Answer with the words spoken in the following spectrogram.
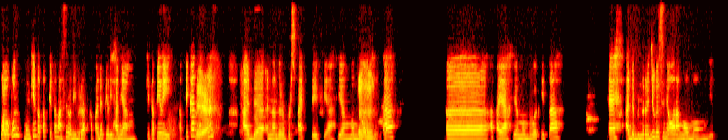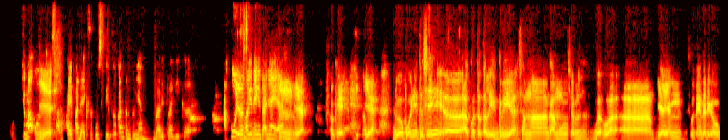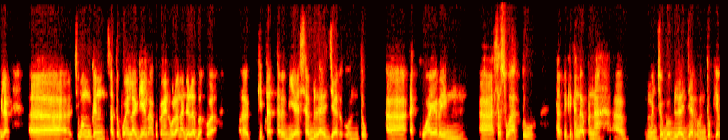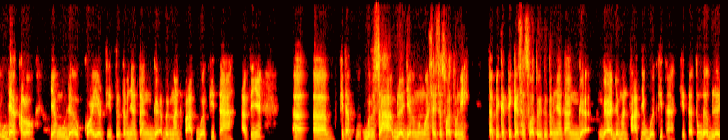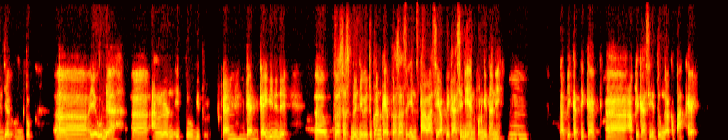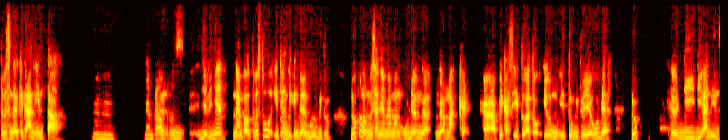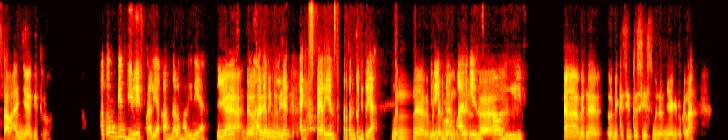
Walaupun mungkin tetap kita masih lebih berat kepada pilihan yang kita pilih, tapi kan yeah. Ada another perspective ya yang membuat mm -hmm. kita uh, apa ya, yang membuat kita eh ada benernya juga sini orang ngomong gitu. Cuma untuk yes. sampai pada eksekusi itu kan tentunya balik lagi ke aku dalam hal ini yang tanya ya. Hmm, ya. Oke, okay. gitu. ya dua poin itu sih uh, aku totally agree ya sama kamu Cem bahwa uh, ya yang seperti yang tadi kamu bilang. Uh, cuma mungkin satu poin lagi yang aku pengen ulang adalah bahwa uh, kita terbiasa belajar untuk uh, acquiring uh, sesuatu, tapi kita nggak pernah uh, mencoba belajar untuk ya udah kalau yang udah acquired itu ternyata nggak bermanfaat buat kita, artinya uh, kita berusaha belajar menguasai sesuatu nih. Tapi ketika sesuatu itu ternyata nggak nggak ada manfaatnya buat kita, kita tuh nggak belajar untuk uh, ya udah uh, unlearn itu gitu. Kayak hmm. kayak kayak gini deh. Uh, proses belajar itu kan kayak proses instalasi aplikasi di handphone kita nih. Hmm. Tapi ketika uh, aplikasi itu nggak kepake, terus nggak kita uninstall. Hmm. Nempel terus. Jadinya nempel terus tuh itu yang bikin ganggu gitu lu kalau misalnya memang udah nggak nggak make uh, aplikasi itu atau ilmu itu gitu ya udah lu uh, di di uninstall aja gitu loh atau mungkin belief kali ya Kang dalam hal ini ya iya dalam hal ini belief. experience tertentu gitu ya? Benar jadi benar dan, uninstall uh, belief. Ah benar. Lebih ke situ sih sebenarnya gitu. Karena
